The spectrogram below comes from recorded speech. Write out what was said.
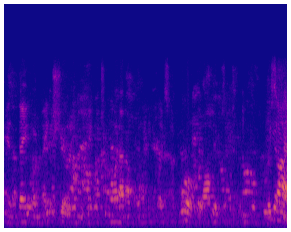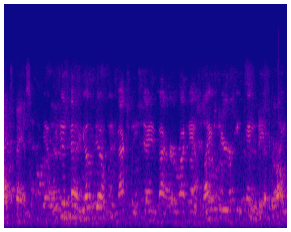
and they will make sure you get what you want. I don't know any place in the world that offers that besides Bassett. Yeah, we just had a young gentleman actually standing back there right now, last year he came right?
